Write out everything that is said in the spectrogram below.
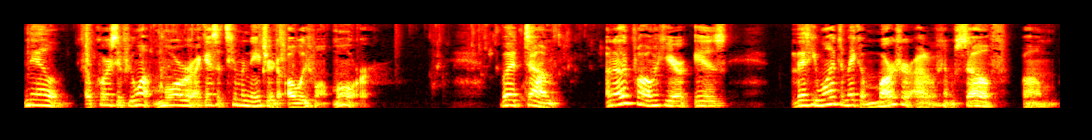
Now, of course, if you want more, I guess it's human nature to always want more. But um, another problem here is that he wanted to make a martyr out of himself um,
